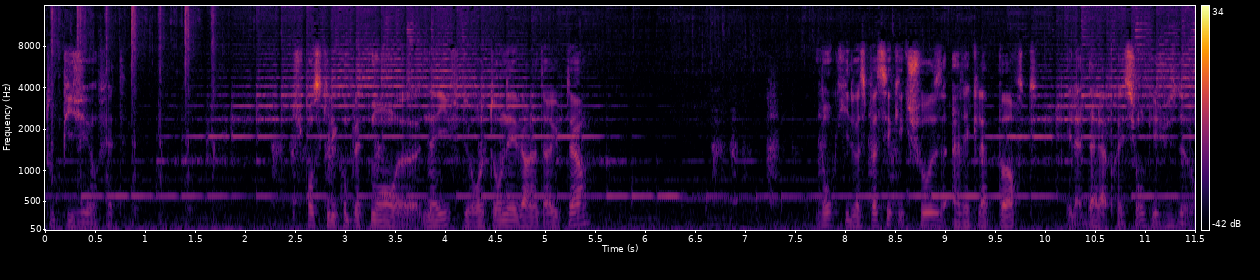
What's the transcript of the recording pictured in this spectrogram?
tout piger en fait. Je pense qu'il est complètement euh, naïf de retourner vers l'interrupteur. Donc il doit se passer quelque chose avec la porte et la dalle à pression qui est juste devant.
